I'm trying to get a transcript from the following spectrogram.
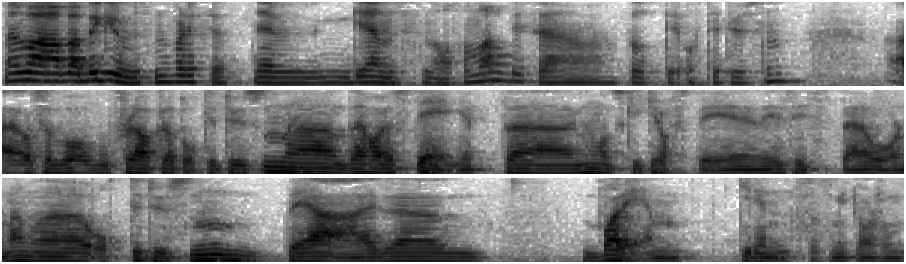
Men hva, hva er begrunnelsen for disse eh, grensene og sånn, da? Disse på 80, 80 000? Nei, Altså, hvorfor det er akkurat 80 000? eh, Det har jo steget eh, ganske kraftig de siste årene. Men eh, 80 000, det er eh, bare en grense som ikke har sånn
